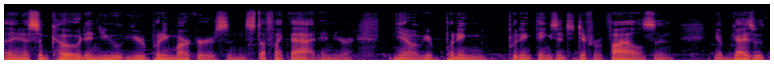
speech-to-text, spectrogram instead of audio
uh, you know, some code, and you you're putting markers and stuff like that, and you're, you know, you're putting putting things into different files. And you know, guys with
